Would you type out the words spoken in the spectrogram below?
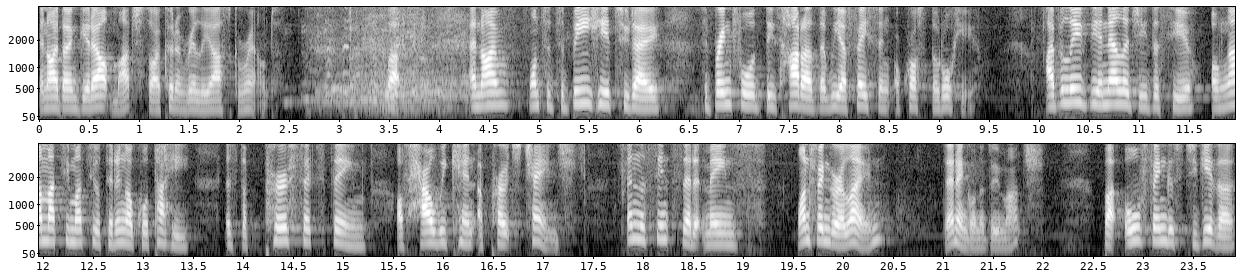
and I don't get out much, so I couldn't really ask around. but, and I wanted to be here today to bring forward these hara that we are facing across the rohe. I believe the analogy this year o ngā mati mati o te ringa kotahi is the perfect theme of how we can approach change, in the sense that it means one finger alone, that ain't gonna do much, but all fingers together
